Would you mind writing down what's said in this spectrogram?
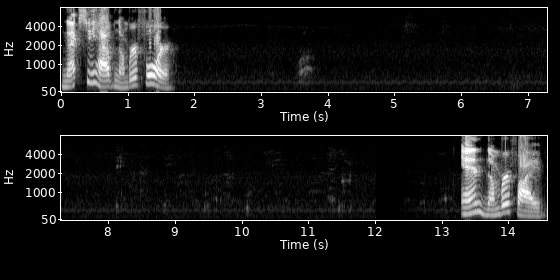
Next, we have number 4. And number 5.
